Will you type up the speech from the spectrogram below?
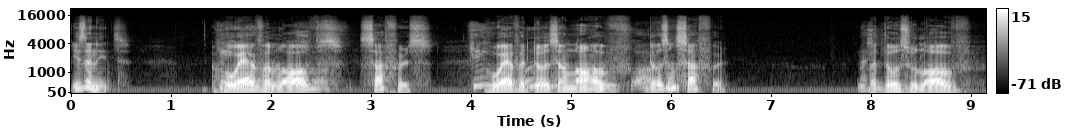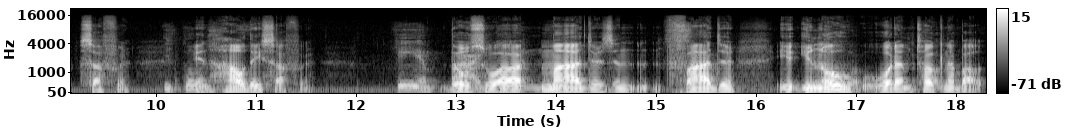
Isn't it? Whoever loves suffers. Whoever doesn't love doesn't suffer. But those who love suffer. And how they suffer. Those who are mothers and father, you, you know what I'm talking about.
